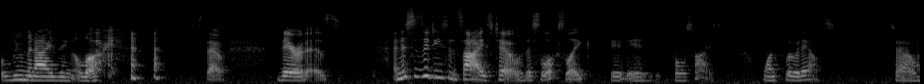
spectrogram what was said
luminizing look. so there it is. And this is a decent size too. This looks like it is full size, one fluid ounce. So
